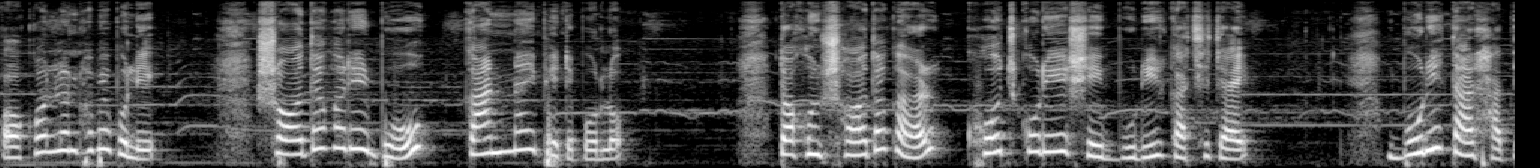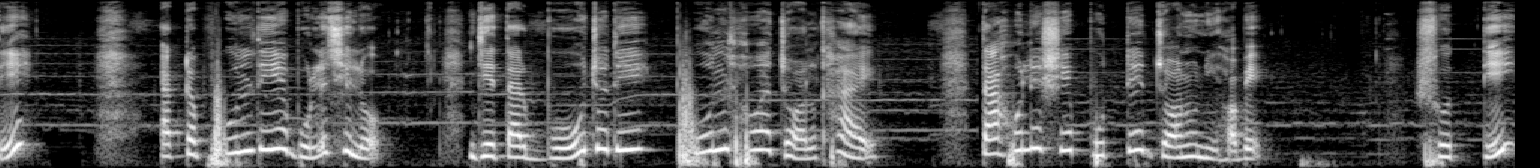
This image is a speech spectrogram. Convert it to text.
অকল্যাণ হবে বলে সদাগরের বউ কান্নায় ফেটে পড়ল। তখন সদাগর খোঁজ করে সেই বুড়ির কাছে যায়। বুড়ি তার হাতে একটা ফুল দিয়ে বলেছিল যে তার বউ যদি ফুল ধোয়া জল খায়, তাহলে সে পুত্রের জননী হবে। সত্যি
